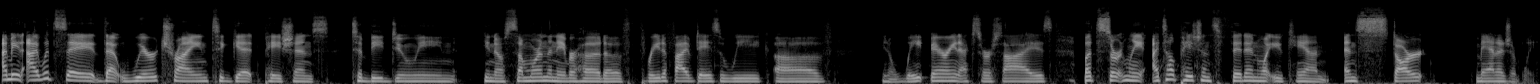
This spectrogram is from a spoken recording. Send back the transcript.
I mean, I would say that we're trying to get patients to be doing, you know, somewhere in the neighborhood of three to five days a week of, you know, weight bearing exercise. But certainly, I tell patients fit in what you can and start manageably.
